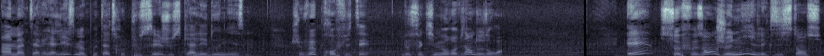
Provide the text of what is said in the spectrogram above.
Un matérialisme peut être poussé jusqu'à l'hédonisme. Je veux profiter de ce qui me revient de droit. Et ce faisant, je nie l'existence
